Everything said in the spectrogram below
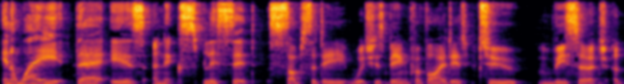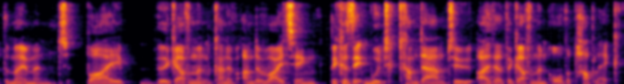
in a way, there is an explicit subsidy which is being provided to research at the moment by the government kind of underwriting, because it would come down to either the government or the public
